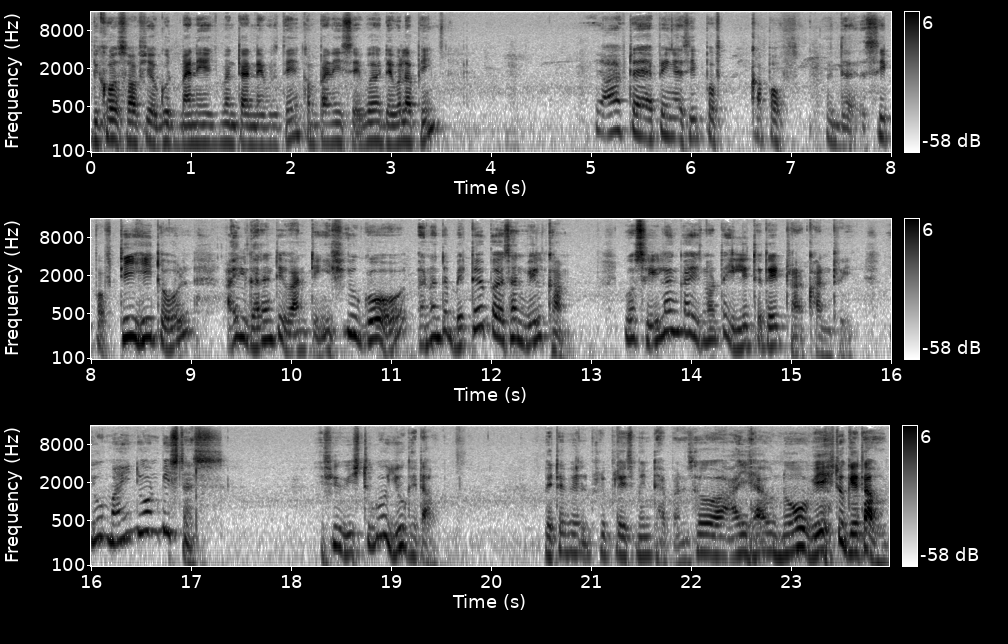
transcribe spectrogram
because of your good management and everything, company is ever developing. After having a sip of cup of the sip of tea, he told, I'll guarantee one thing, if you go, another better person will come. Because Sri Lanka is not an illiterate country. You mind your own business. If you wish to go, you get out. Better will replacement happen. So I have no way to get out.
